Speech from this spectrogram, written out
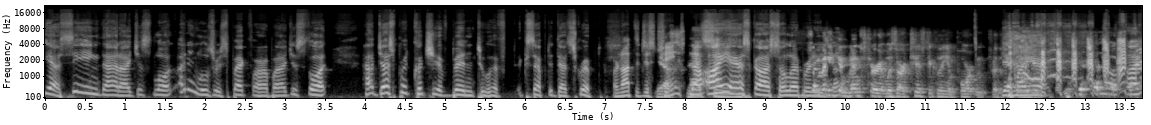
Yeah, seeing that, I just lost. I didn't lose respect for her, but I just thought, how desperate could she have been to have accepted that script? or not to just Yes. change that. Now, I ask our celebrities. Somebody convinced her it was artistically important for the Yeah, my. No, I,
